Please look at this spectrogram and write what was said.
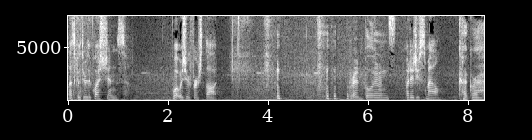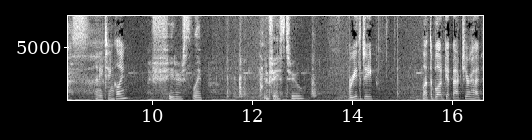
let's go through the questions. What was your first thought? Red balloons. What did you smell? Cut grass. Any tingling? My feet are asleep. My face, too. Breathe deep. Let the blood get back to your head.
